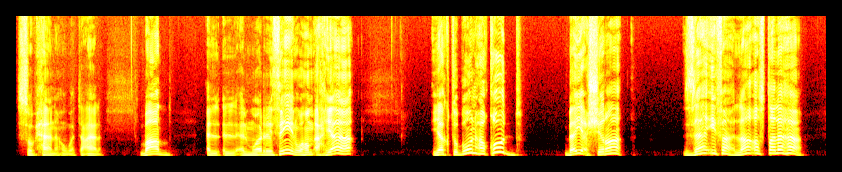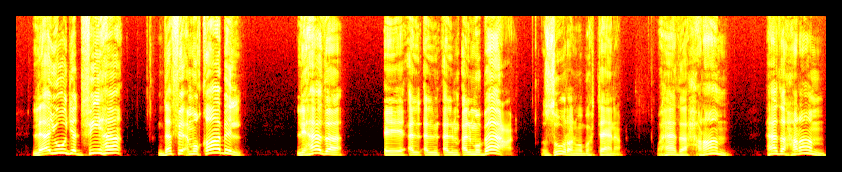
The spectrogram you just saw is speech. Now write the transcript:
سبحانه وتعالى. بعض المورثين وهم أحياء يكتبون عقود بيع شراء زائفة لا أصل لها لا يوجد فيها دفع مقابل. لهذا إيه، المباع زورا وبهتانا. وهذا حرام هذا حرام.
